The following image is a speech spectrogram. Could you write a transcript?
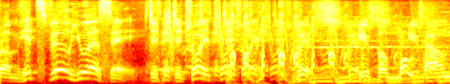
From Hitsville, USA, to Detroit, Detroit. This is the Motown.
